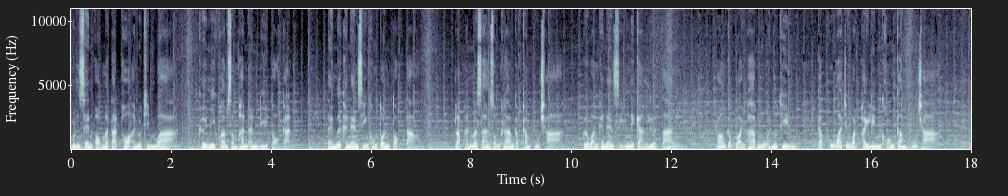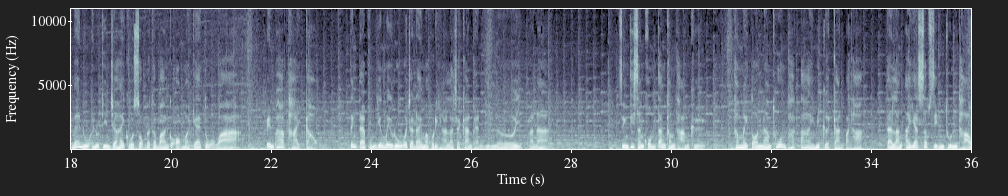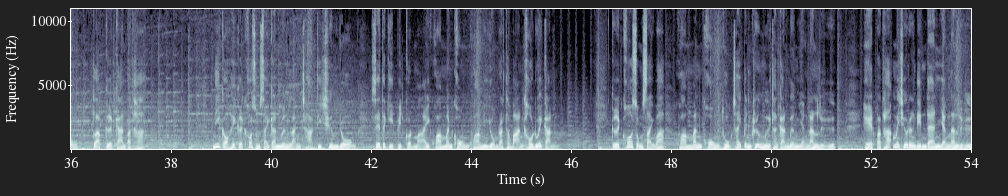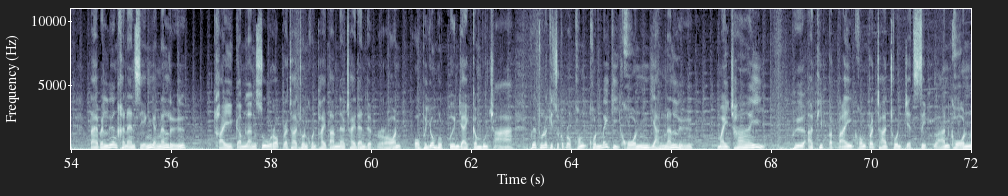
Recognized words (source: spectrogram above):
ฮุนเซนออกมาตัดเพ้ออนุทินว่า เคยมีความสัมพันธ์อันดีต่อกัน แต่เมื่อคะแนนเสียงของตนตกต่ำกลับหันมาสร้างสงครามกับกัมพูชา เพื่อหวังคะแนนเสียงในการเลือกตั้ง พร้อมกับปล่อยภาพหนูอนุทิน กับผู้ว่าจังหวัดไพลินของกัมพูชา แม้หนูอนุทินจะให้โฆษกรัฐบาลก็ออกมาแก้ตัวว่า เป็นภาพถ่ายเก่า ตั้งแต่ผมยังไม่รู้ว่าจะได้มาบริหารราชการแผ่นดินเลยพะนา สิ่งที่สังคมตั้งคำถามคือทำไมตอนน้ำท่วมภาคใต้ไม่เกิดการประทะ แต่หลังอายัดทรัพย์สินทุนเทากลับเกิดการประทะ นี่ก่อให้เกิดข้อสงสัยการเมืองหลังฉากที่เชื่อมโยง เศรษฐกิจผิดกฎหมาย ความมั่นคง ความนิยมรัฐบาลเข้าด้วยกัน เกิดข้อสงสัยว่าความมั่นคงถูกใช้เป็นเครื่องมือทางการเมืองอย่างนั้นหรือ เหตุประทะไม่ใช่เรื่องดินแดนอย่างนั้นหรือ แต่เป็นเรื่องคะแนนเสียงอย่างนั้นหรือ ไทยกำลังสู้รบประชาชนคนไทยตามแนวชายแดนเดือดร้อนอพยพหุดปืนใหญ่กัมพูชา เพื่อธุรกิจสกปรกของคนไม่กี่คนอย่างนั้นหรือ ไม่ใช่ เพื่ออธิปไตยของประชาชน 70 ล้านคน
